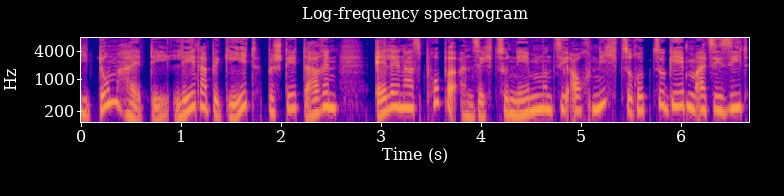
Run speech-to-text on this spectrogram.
Die Dummheit, die Leda begeht, besteht darin, Elenas Puppe an sich zu nehmen und sie auch nicht zurückzugeben, als sie sieht,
